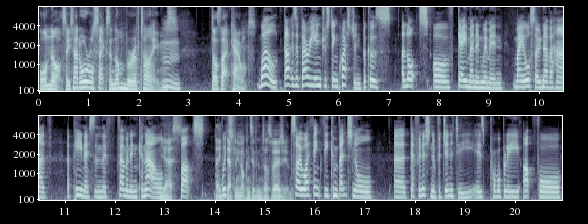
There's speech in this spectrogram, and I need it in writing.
or not? So he's had oral sex a number of times. Hmm. Does that count? Well, that is a very interesting question because a lot of gay men and women may also never have a penis in the feminine canal. Yes. But They would- definitely not consider themselves virgins. So I think the conventional uh, definition of virginity is probably up for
